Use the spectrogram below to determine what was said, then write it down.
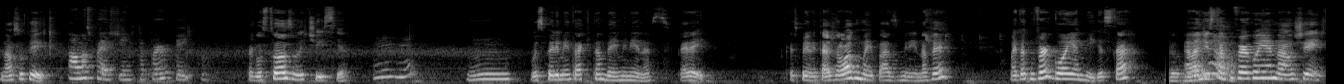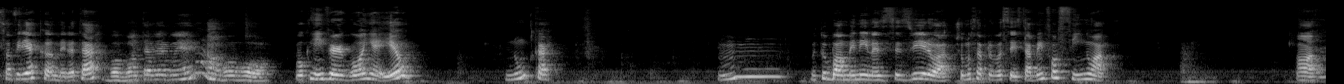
Nossa, o quê? Palmas pra essa, gente, tá perfeito. Tá gostoso, Letícia? Uhum. Hum, vou experimentar aqui também, meninas. Pera aí. Quer experimentar já logo, mãe, para as meninas ver? Mãe tá com vergonha, amigas, tá? Ela disse que tá com vergonha não, gente. Só viria a câmera, tá? Vovô não tá vergonha não, vovô. Vou quem vergonha eu? Nunca. Hum, muito bom, meninas. Vocês viram, ó? Deixa eu mostrar pra vocês. Tá bem fofinho, ó. Ó.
